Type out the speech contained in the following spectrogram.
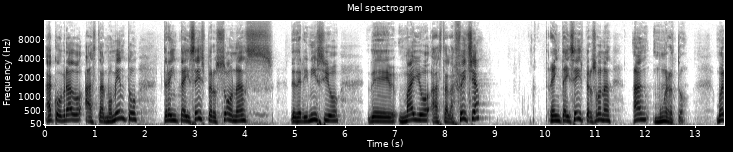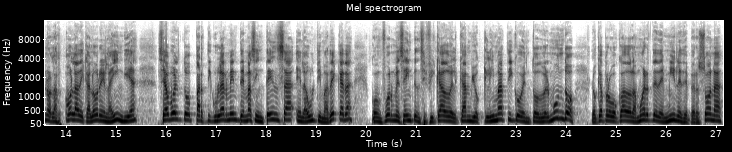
Ha cobrado hasta el momento 36 personas desde el inicio de mayo hasta la fecha 36 personas han muerto. Bueno, la ola de calor en la India se ha vuelto particularmente más intensa en la última década conforme se ha intensificado el cambio climático en todo el mundo, lo que ha provocado la muerte de miles de personas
